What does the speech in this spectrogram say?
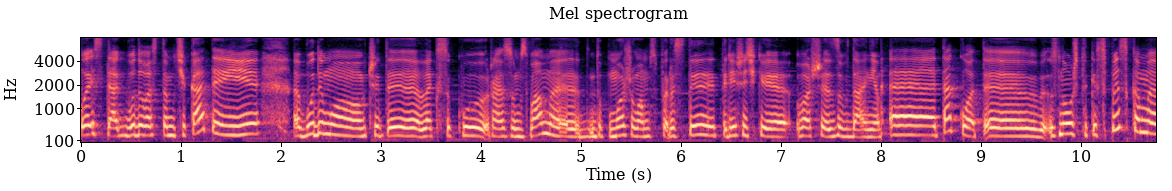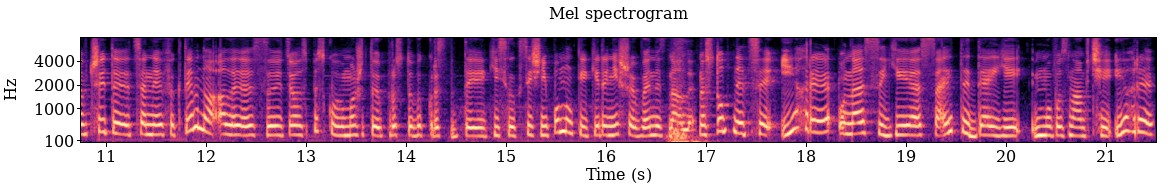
Ось так, буду вас там чекати і будемо вчити лексику разом з вами. Допоможу вам сперести трішечки ваше завдання. Е, так от, е, знову ж таки, списками вчити це неефективно, але з цього списку ви можете просто використати якісь лексичні помилки, які раніше ви не знали. Наступне це ігри. У нас є сайти, де є мовознавчі ігри,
